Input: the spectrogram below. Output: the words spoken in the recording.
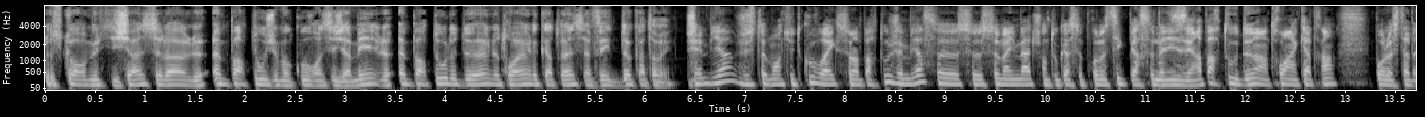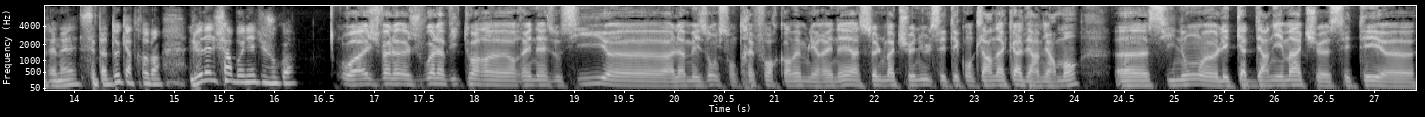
le score multichance. Là, le 1 partout, je me couvre, on sait jamais. Le 1 partout, le 2-1, le 3-1, le 4-1, ça fait 2,80. J'aime bien, justement, tu te couvres avec ce 1 partout. J'aime bien ce, ce, ce my match, en tout cas, ce pronostic personnalisé. 1 partout, 2, 1, 3, 1, 4, 1 pour le stade rennais. C'est à 2,80. Lionel Charbonnier, tu joues quoi? Ouais, je vois la, je vois la victoire euh, rennaise aussi. Euh, à la maison, ils sont très forts quand même les Rennais. Un seul match nul, c'était contre l'Arnaca dernièrement. Euh, sinon, euh, les quatre derniers matchs, euh, c'était euh,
